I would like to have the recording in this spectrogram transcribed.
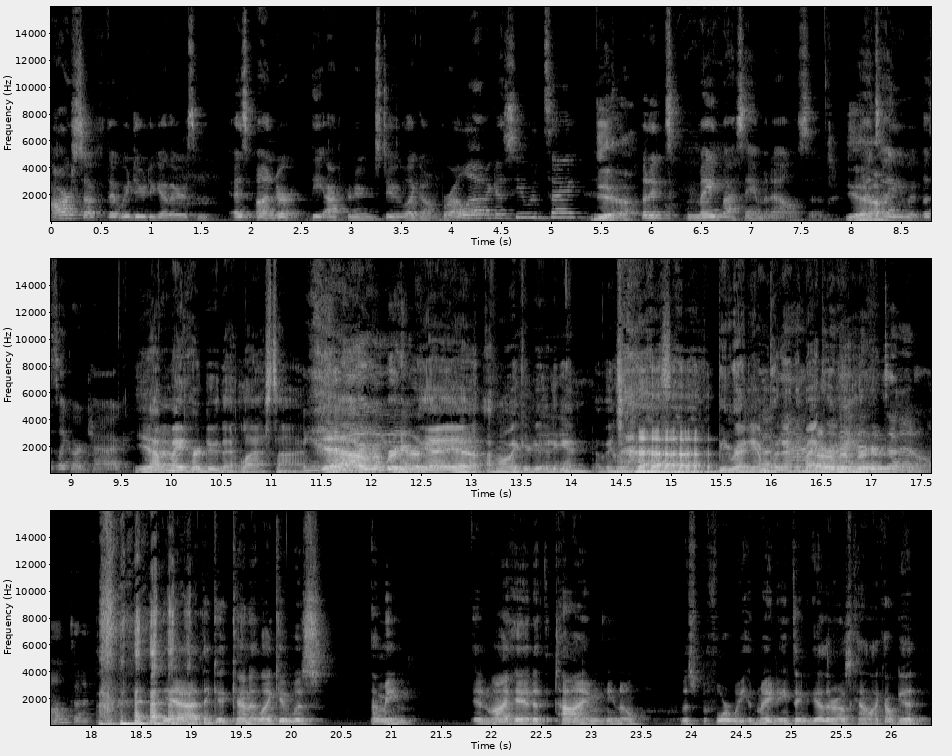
our stuff that we do together is is under the Afternoon Stew like umbrella, I guess you would say. yeah, But it's made by Sam and Allison. Yeah. That's how you would. That's like our tag. yeah, I made her do that last time. Yeah, yeah. I remember hearing yeah. that. I'm gonna make her do it again eventually. Yeah, Be ready. I'm Oh, putting it in the yeah. back. I remember hearing haven't done it a long time. yeah. I think it kind of like it was. I mean, in my head at the time, you know, this before we had made anything together, I was kind of like, I'll get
